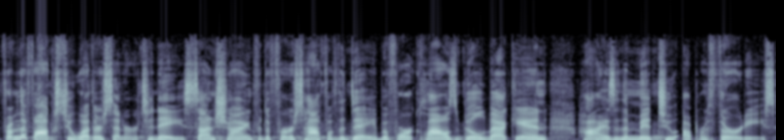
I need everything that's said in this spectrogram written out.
From the Fox 2 Weather Center today, sunshine for the first half of the day before clouds build back in, highs in the mid to upper 30s.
